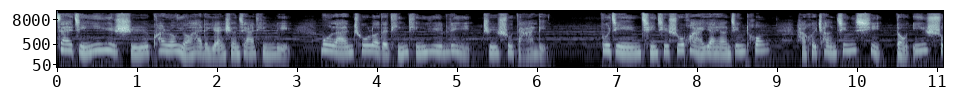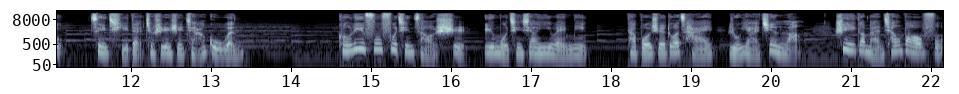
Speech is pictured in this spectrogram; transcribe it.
在锦衣玉食、宽容有爱的原生家庭里，木兰出落得亭亭玉立、知书达理，不仅琴棋书画样样精通，还会唱京戏、懂医术，最奇的就是认识甲骨文。孔立夫父亲早逝，与母亲相依为命，他博学多才、儒雅俊朗，是一个满腔抱负、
